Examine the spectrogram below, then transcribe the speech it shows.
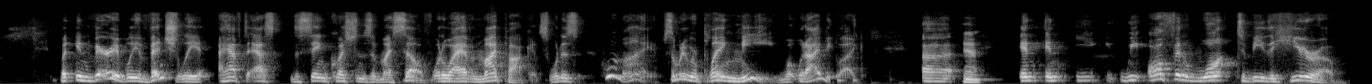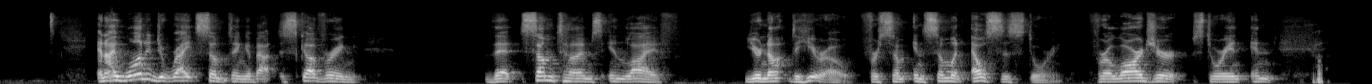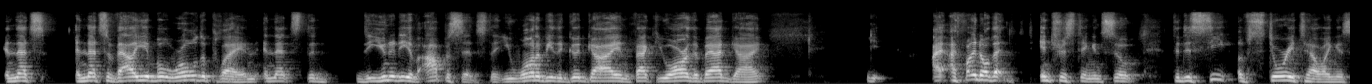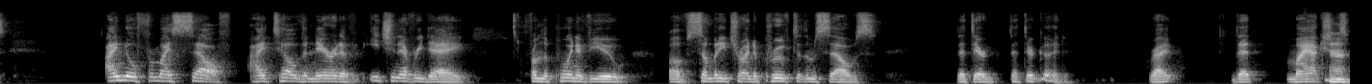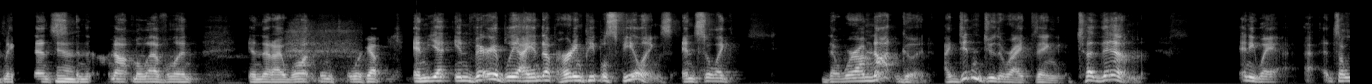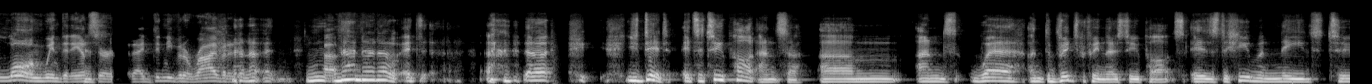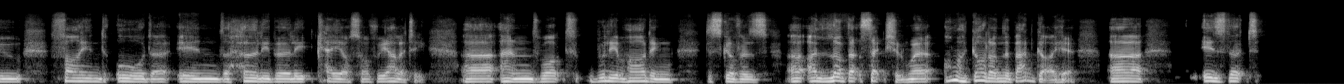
But invariably, eventually, I have to ask the same questions of myself. What do I have in my pockets? What is who am I? If somebody were playing me, what would I be like? Uh, Yeah. And and we often want to be the hero. And I wanted to write something about discovering that sometimes in life you're not the hero for some in someone else's story for a larger story and and and that's and that's a valuable role to play and and that's the the unity of opposites that you want to be the good guy in fact you are the bad guy I, I find all that interesting and so the deceit of storytelling is i know for myself i tell the narrative each and every day from the point of view of somebody trying to prove to themselves that they're that they're good right that my actions Yeah. make sense Yeah. and that i'm not malevolent and that i want things to work out. And yet invariably i end up hurting people's feelings. And so like that where i'm not good i didn't do the right thing to them. Anyway it's a long-winded answer that i didn't even arrive at. No, it no, Uh, no, no, no. It's uh, you did. It's a two-part answer, um, and where and the bridge between those two parts is the human need to find order in the hurly-burly chaos of reality. Uh, and what William Harding discovers, uh, I love that section where, oh my God, I'm the bad guy here. Uh, is that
